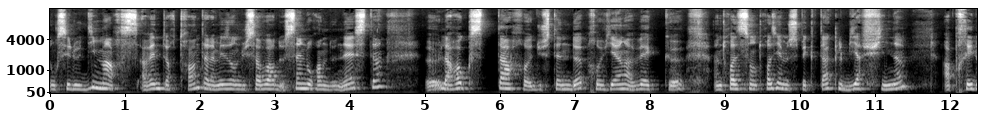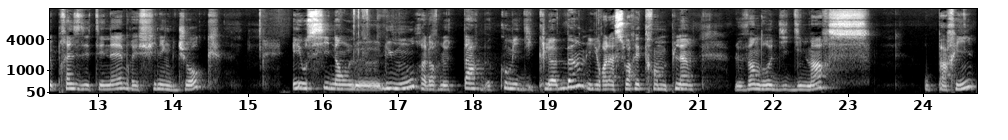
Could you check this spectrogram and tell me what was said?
donc c'est le 10 mars à 20h30 à la Maison du Savoir de Saint-Laurent-de-Nest. Euh, la rockstar du stand-up revient avec euh, un son troisième spectacle, Biafine après Le Prince des Ténèbres et Feeling Joke. Et aussi dans l'humour, alors le Tarbes Comedy Club, il y aura la soirée tremplin le vendredi 10 mars au Paris.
